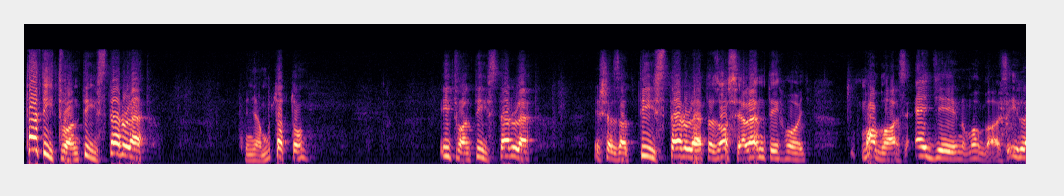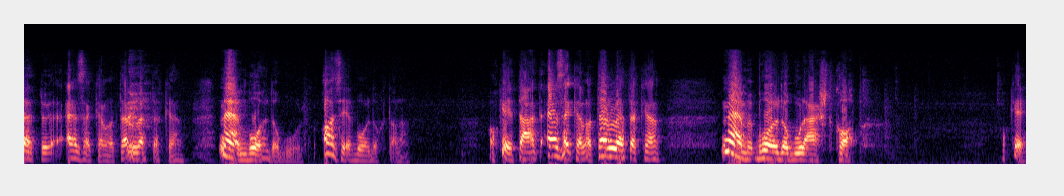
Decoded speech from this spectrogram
Tehát itt van 10 terület. Mindjárt mutatom. Itt van 10 terület és ez a 10 terület az azt jelenti hogy maga az egyén, maga az illető ezeken a területeken nem boldogul, azért boldogtalan oké? Okay? tehát ezeken a területeken nem boldogulást kap oké? Okay?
